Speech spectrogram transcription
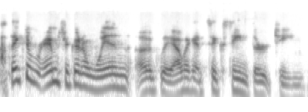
I think the Rams are going to win ugly. I like at 16 13.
